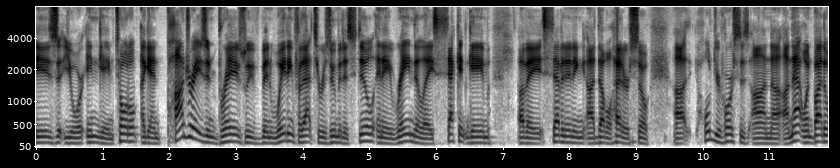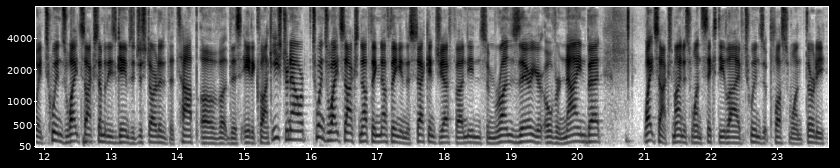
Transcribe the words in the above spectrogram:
is your in-game total. Again, Padres and Braves, we've been waiting for that to resume. It is still in a rain delay, second game of a seven-inning uh, doubleheader. So uh, hold your horses on uh, on that one. By the way, Twins White Sox. Some of these games that just started at the top of uh, this eight o'clock Eastern hour. Twins White Sox, nothing, nothing in the second. Jeff uh, needing some runs there. You're over nine bet. White Sox minus 160 live, Twins at plus 130.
